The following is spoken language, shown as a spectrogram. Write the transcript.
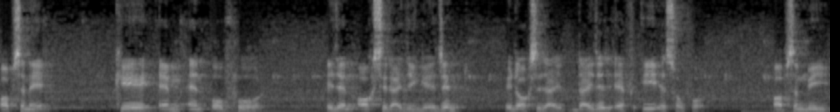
Option A KMNO4 is an oxidizing agent, it oxidizes FeSO4. Option B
